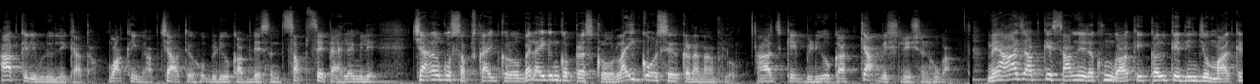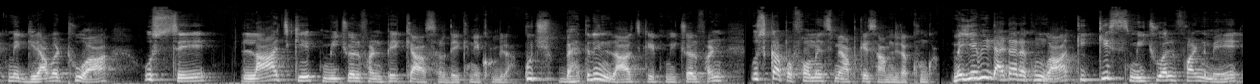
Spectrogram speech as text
आपके लिए वीडियो लेके आता हूँ। वाकई में आप चाहते हो वीडियो का अपडेशन सबसे पहले मिले चैनल को सब्सक्राइब करो बेल आइकन को प्रेस करो लाइक और शेयर करना ना भूलो। आज के वीडियो का क्या विश्लेषण होगा? मैं आज आपके सामने रखूँगा कि कल के दिन जो मार्केट में गिरावट हुआ, उससे लार्ज केप म्यूचुअल फंड पे क्या असर देखने को मिला? कुछ बेहतरीन लार्ज केप म्यूचुअल फंड उसका परफॉर्मेंस मैं आपके सामने रखूँगा। मैं ये भी डाटा रखूँगा कि किस म्यूचुअल फंड में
